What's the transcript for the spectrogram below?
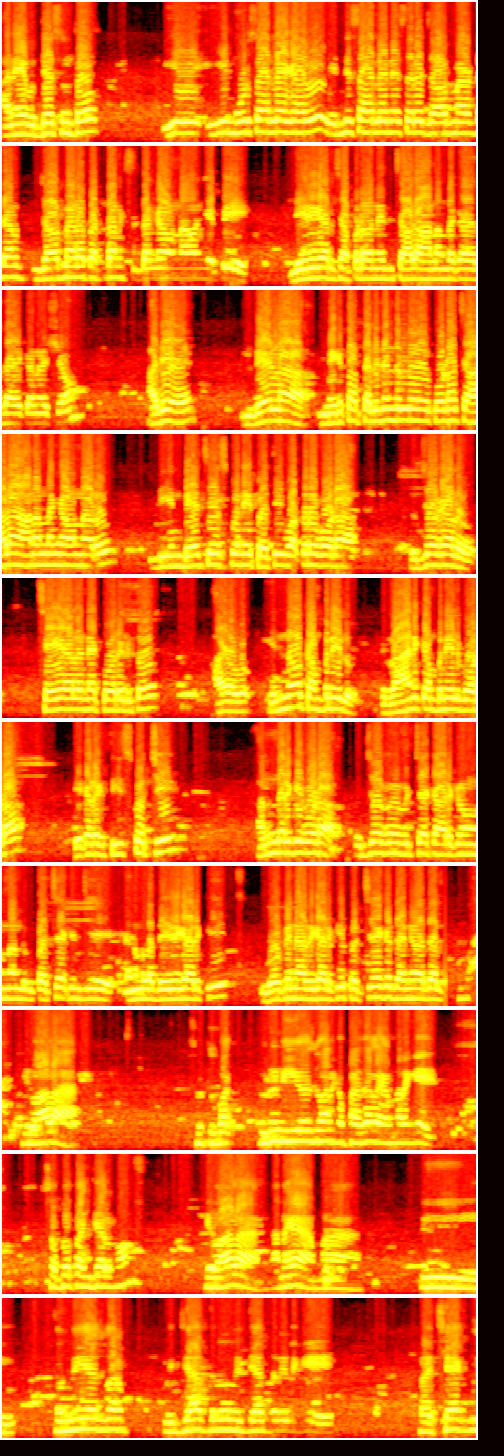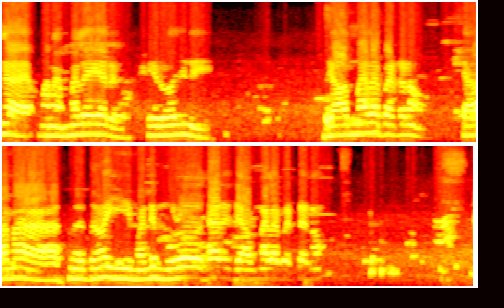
అనే ఉద్దేశంతో ఈ ఈ మూడు సార్లే కాదు ఎన్నిసార్లు అయినా సరే జాబ్ మేళా జాబ్ మేళా పెట్టడానికి సిద్ధంగా ఉన్నామని చెప్పి దేవి గారు చెప్పడం అనేది చాలా ఆనందదాయకమైన విషయం. అదే ఈవేళ మిగతా తల్లిదండ్రులు కూడా చాలా ఆనందంగా ఉన్నారు. దీన్ని బేస్ చేసుకొని ప్రతి ఒక్కరూ కూడా ఉద్యోగాలు చేయాలనే కోరికతో ఎన్నో కంపెనీలు రాని కంపెనీలు కూడా ఇక్కడికి తీసుకొచ్చి అందరికీ కూడా ఉద్యోగం ఇచ్చే కార్యక్రమం ఉన్నందుకు ప్రత్యేకించి యనమల దేవి గారికి గోపీనాథ్ గారికి ప్రత్యేక ధన్యవాదాలు. ఇవాళ చుట్టుపక్కల నియోజకవర్గ ప్రజలందరికీ శుభ పంచాలము ఇవాళ అనగా మా ఈ తుని నియోజకవర్గ విద్యార్థులు విద్యార్థులకి ప్రత్యేకంగా మన ఎమ్మెల్యే గారు ఈ రోజుని జాబ్ మేళా పెట్టడం చాలా ఈ మళ్ళీ మూడోసారి జాబ్ మేళా పెట్టడం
